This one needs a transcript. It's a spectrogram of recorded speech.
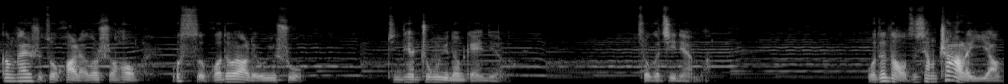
刚开始做化疗的时候，我死活都要留一束，今天终于能给你了，做个纪念吧。我的脑子像炸了一样，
